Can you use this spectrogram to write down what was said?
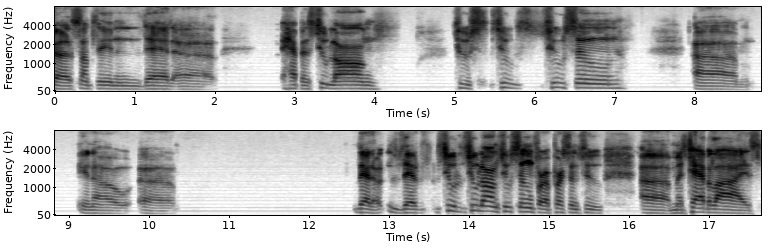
uh, something that uh, happens too long, too too too soon. Um, you know. Uh, that are that too too long too soon for a person to uh, metabolize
